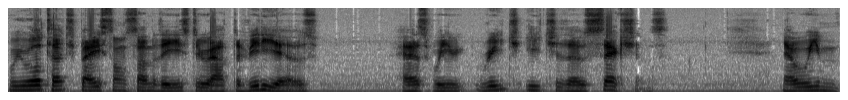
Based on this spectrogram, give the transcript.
We will touch base on some of these throughout the videos as we reach each of those sections. Now we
